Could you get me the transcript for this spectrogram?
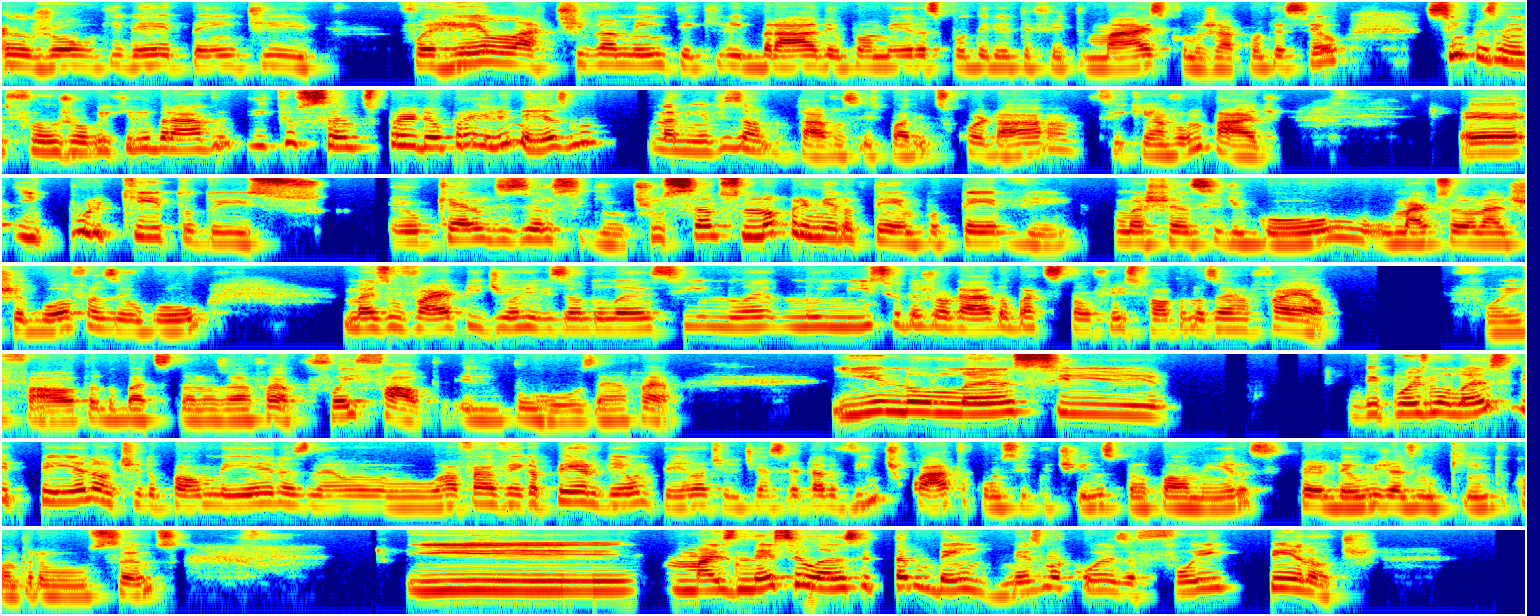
um jogo que, de repente, foi relativamente equilibrado e o Palmeiras poderia ter feito mais, como já aconteceu. Simplesmente foi um jogo equilibrado e que o Santos perdeu para ele mesmo, na minha visão, tá? Vocês podem discordar, fiquem à vontade. É, e por que tudo isso? Eu quero dizer o seguinte: o Santos no primeiro tempo teve uma chance de gol, o Marcos Leonardo chegou a fazer o gol, mas o VAR pediu a revisão do lance e no, no início da jogada o Batistão fez falta no Zé Rafael. Foi falta do Batistão no Zé Rafael. Foi falta, ele empurrou o Zé Rafael. E no lance depois, no lance de pênalti do Palmeiras, né, o Rafael Veiga perdeu um pênalti, ele tinha acertado 24 consecutivos pelo Palmeiras, perdeu o 25 contra o Santos. E mas nesse lance também, mesma coisa, foi pênalti.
